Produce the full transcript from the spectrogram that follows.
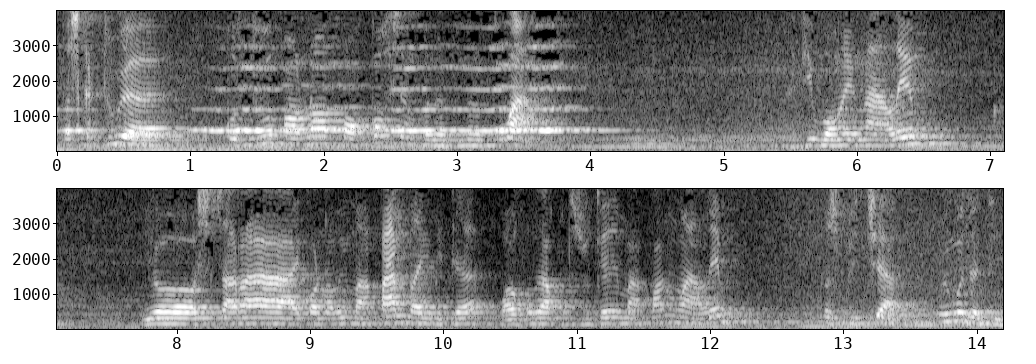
Terus kedua, kudu ana tokoh sing bener-bener kuat. Jadi wong yang ngalim yo secara ekonomi mapan paling tidak, walaupun aku juga mapan ngalim terus bijak. Mau dadi.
